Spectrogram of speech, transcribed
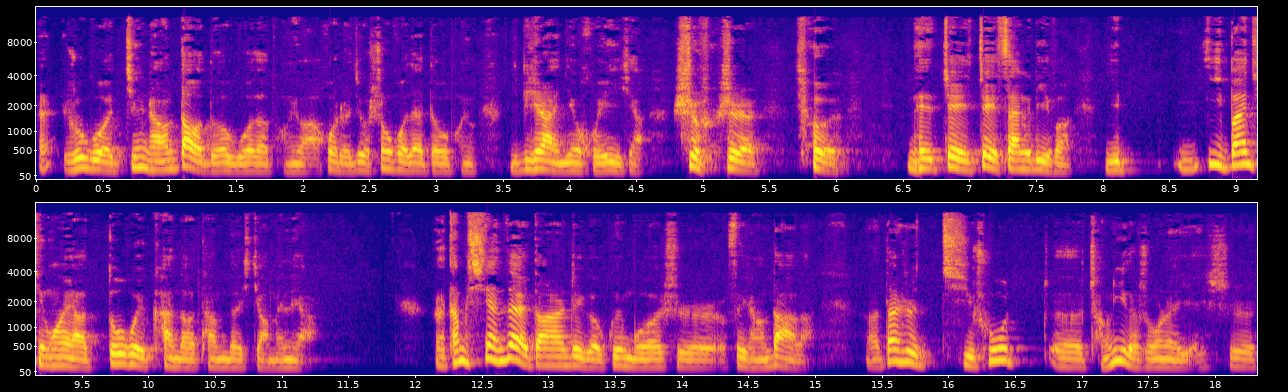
哎，如果经常到德国的朋友啊，或者就生活在德国朋友，你闭上眼睛回忆一下，是不是？就那这这三个地方，你一般情况下都会看到他们的小门脸儿。呃，他们现在当然这个规模是非常大了，呃，但是起初呃成立的时候呢，也是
